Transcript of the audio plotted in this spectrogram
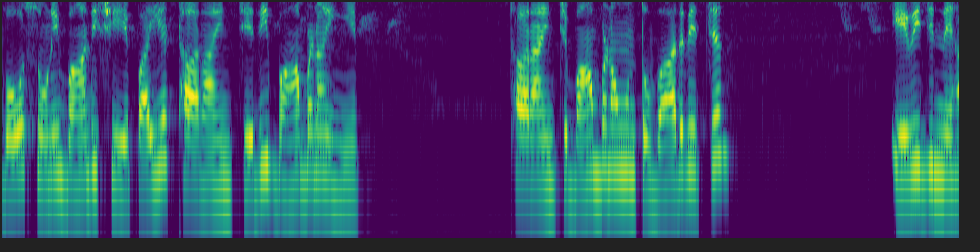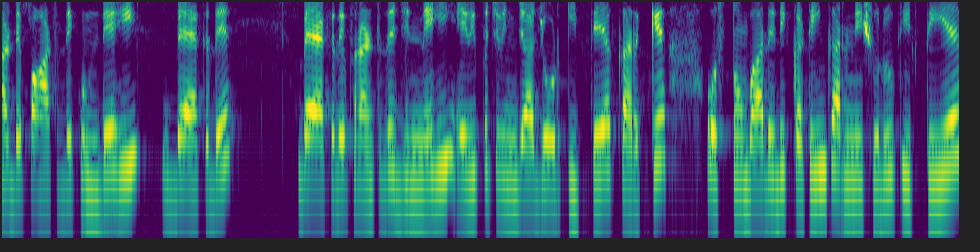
ਬਹੁਤ ਸੋਹਣੀ ਬਾਹ ਦੀ ਸ਼ੇਪ ਆਈ ਹੈ 18 ਇੰਚ ਦੀ ਬਾਹ ਬਣਾਈ ਹੈ 18 ਇੰਚ ਬਾਹ ਬਣਾਉਣ ਤੋਂ ਬਾਅਦ ਵਿੱਚ ਇਹ ਵੀ ਜਿੰਨੇ ਸਾਡੇ ਪਾਰਟ ਦੇ ਕੁੰਡੇ ਹੀ ਬੈਕ ਦੇ ਬੈਕ ਦੇ ਫਰੰਟ ਦੇ ਜਿੰਨੇ ਹੀ ਇਹ ਵੀ 55 ਜੋੜ ਕੀਤੇ ਆ ਕਰਕੇ ਉਸ ਤੋਂ ਬਾਅਦ ਇਹਦੀ ਕਟਿੰਗ ਕਰਨੀ ਸ਼ੁਰੂ ਕੀਤੀ ਹੈ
